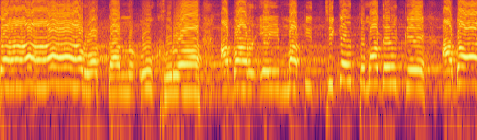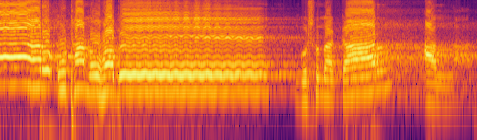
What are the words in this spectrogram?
তারাতান উখরা। আবার এই মাটির থেকে তোমাদেরকে আবার উঠানো হবে। ঘোষণা কার? আল্লাহ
